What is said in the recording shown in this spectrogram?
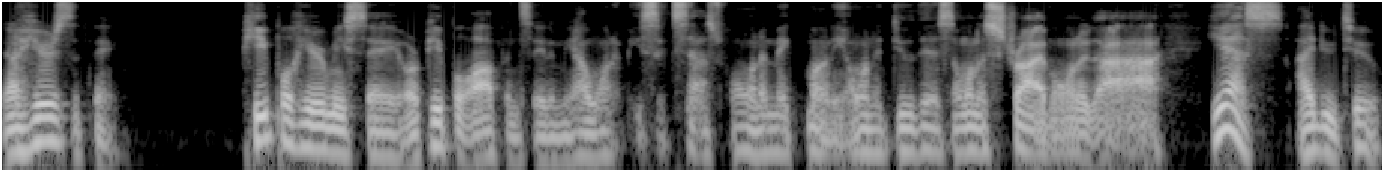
Now, here's the thing people hear me say, or people often say to me, I want to be successful. I want to make money. I want to do this. I want to strive. I want to, ah, yes, I do too.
